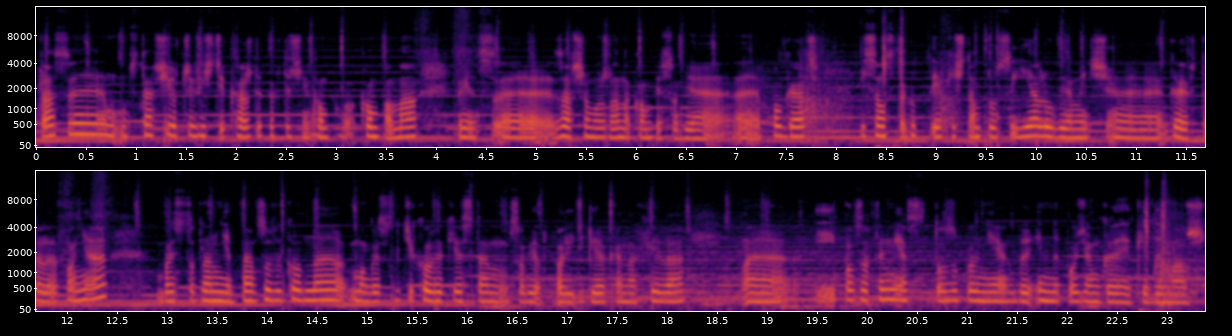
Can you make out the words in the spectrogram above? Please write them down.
czasy. Starsi oczywiście każdy praktycznie kompa, ma, więc zawsze można na kompie sobie e, pograć i są z tego jakieś tam plusy. Ja lubię mieć e, grę w telefonie, bo jest to dla mnie bardzo wygodne. Mogę gdziekolwiek jestem sobie odpalić gierkę na chwilę. E, I poza tym jest to zupełnie jakby inny poziom gry, kiedy masz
